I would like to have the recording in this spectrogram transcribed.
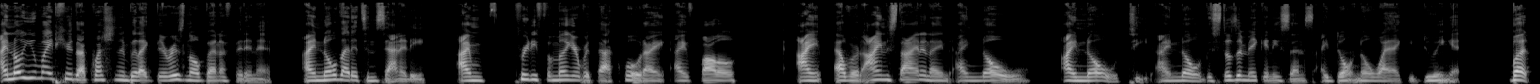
I know you might hear that question and be like, there is no benefit in it. I know that it's insanity. I'm pretty familiar with that quote. I, I follow I Albert Einstein and I, I know, I know T. I know this doesn't make any sense. I don't know why I keep doing it. But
